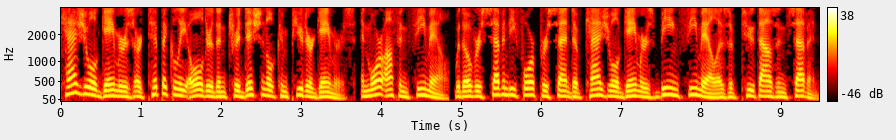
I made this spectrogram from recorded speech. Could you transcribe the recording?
Casual gamers are typically older than traditional computer gamers, and more often female, with over 74% of casual gamers being female as of 2007.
